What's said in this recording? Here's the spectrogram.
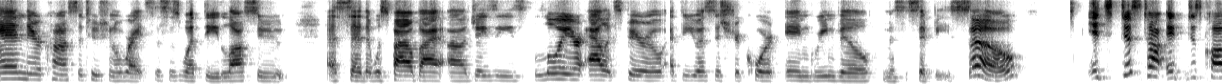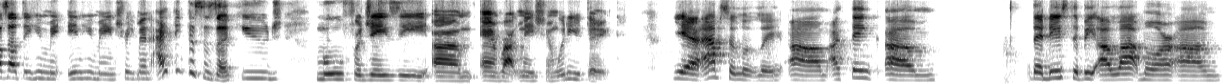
and their constitutional rights. This is what the lawsuit has said that was filed by uh, Jay Z's lawyer, Alex Spiro, at the U.S. District Court in Greenville, Mississippi. So it's just talk it just calls out the human inhumane treatment. I think this is a huge move for Jay Z um, and Roc Nation. What do you think? Yeah, absolutely. Um, I think um, there needs to be a lot more um,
